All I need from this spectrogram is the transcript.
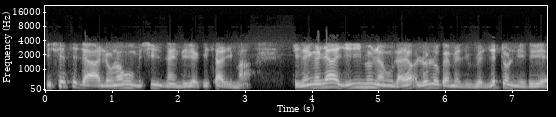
ဒီစစ်စစ်တာလုံလောက်မှုမရှိနိုင်သေးတဲ့ကိစ္စတွေမှာဒီနိုင်ငံခြားရင်းနှီးမြှုပ်နှံမှုလာရောက်အလွတ်လွတ်ကမဲ့လူတွေလက်တွန့်နေသေးတဲ့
